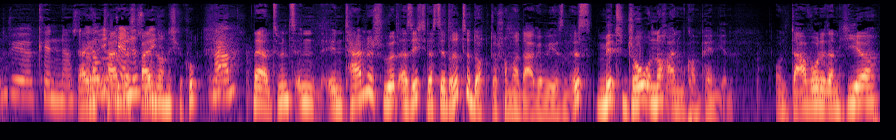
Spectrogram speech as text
Nein, wir kennen das. Ja, ich ich habe Timeless es beide noch nicht geguckt. Nein. Naja, zumindest in, in Timeless wird ersichtlich, dass der dritte Doktor schon mal da gewesen ist, mit Joe und noch einem Companion. Und da wurde dann hier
